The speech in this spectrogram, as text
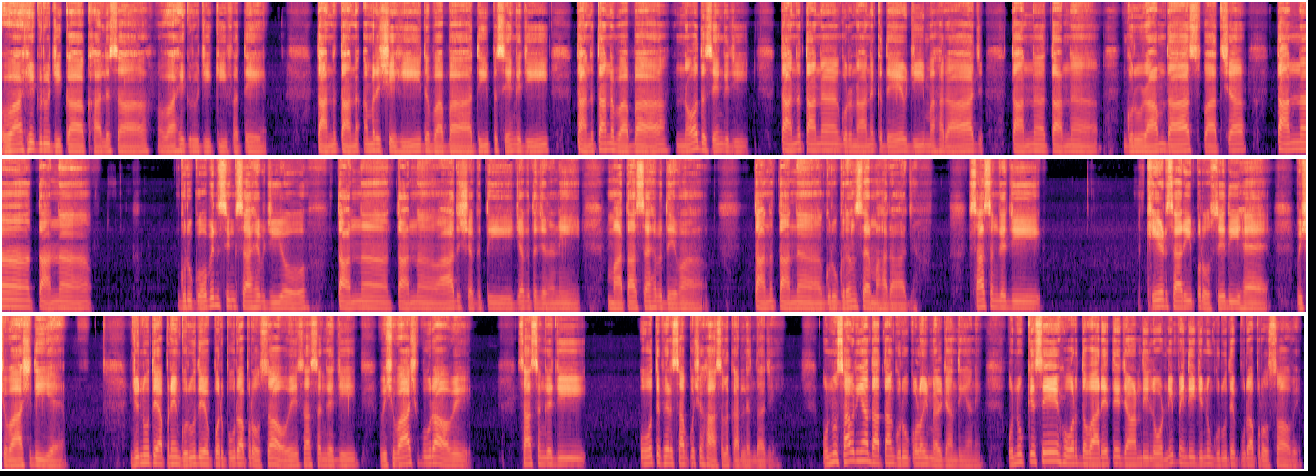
ਵਾਹਿਗੁਰੂ ਜੀ ਕਾ ਖਾਲਸਾ, ਵਾਹਿਗੁਰੂ ਜੀ ਕੀ ਫਤਿਹ। ਧੰਨ ਧੰਨ ਅਮਰ ਸ਼ਹੀਦ ਬਾਬਾ ਦੀਪ ਸਿੰਘ ਜੀ, ਧੰਨ ਧੰਨ ਬਾਬਾ ਨੌਦ ਸਿੰਘ ਜੀ, ਧੰਨ ਧੰਨ ਗੁਰੂ ਨਾਨਕ ਦੇਵ ਜੀ ਮਹਾਰਾਜ, ਧੰਨ ਧੰਨ ਗੁਰੂ ਰਾਮਦਾਸ ਪਾਤਸ਼ਾਹ, ਧੰਨ ਧੰਨ ਗੁਰੂ ਗੋਬਿੰਦ ਸਿੰਘ ਸਾਹਿਬ ਜੀਓ ਧੰਨ ਧੰਨ ਆਦ ਸ਼ਕਤੀ ਜਗਤ ਜਨਨੀ ਮਾਤਾ ਸਾਹਿਬ ਦੇਵਾ। ਧੰਨ ਧੰਨ ਗੁਰੂ ਗ੍ਰੰਥ ਸਾਹਿਬ ਮਹਾਰਾਜ। ਸਾਧ ਸੰਗਤ ਜੀ, ਖੇਡ ਸਾਰੀ ਭਰੋਸੇ ਦੀ ਹੈ, ਵਿਸ਼ਵਾਸ ਦੀ ਹੈ। ਜਿਹਨੂੰ ਤੇ ਆਪਣੇ ਗੁਰੂ ਦੇ ਉੱਪਰ ਪੂਰਾ ਭਰੋਸਾ ਹੋਵੇ, ਸਾਧ ਸੰਗਤ ਜੀ, ਵਿਸ਼ਵਾਸ ਪੂਰਾ ਹੋਵੇ, ਸਾਧ ਸੰਗਤ ਜੀ, ਉਹ ਤੇ ਫਿਰ ਸਭ ਕੁਝ ਹਾਸਲ ਕਰ ਲੈਂਦਾ ਜੀ। ਉਹਨੂੰ ਸਭ ਦੀਆਂ ਦਾਤਾਂ ਗੁਰੂ ਕੋਲੋਂ ਹੀ ਮਿਲ ਜਾਂਦੀਆਂ ਨੇ। ਉਹਨੂੰ ਕਿਸੇ ਹੋਰ ਦੁਆਰੇ ਤੇ ਜਾਣ ਦੀ ਲੋੜ ਨਹੀਂ ਪੈਂਦੀ ਜਿਹਨੂੰ ਗੁਰੂ ਤੇ ਪੂਰਾ ਭਰੋਸਾ ਹੋਵੇ।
